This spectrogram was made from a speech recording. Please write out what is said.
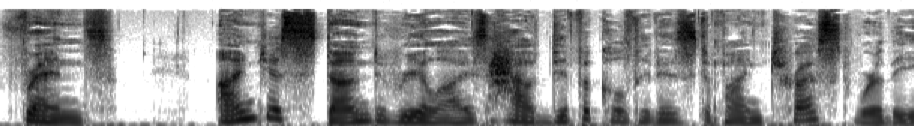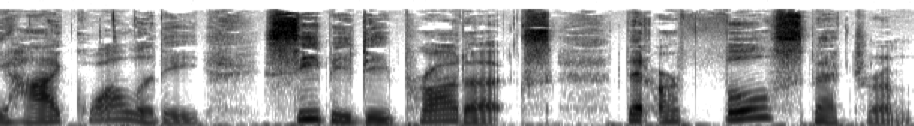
Friends, I'm just stunned to realize how difficult it is to find trustworthy, high quality CBD products that are full spectrum,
